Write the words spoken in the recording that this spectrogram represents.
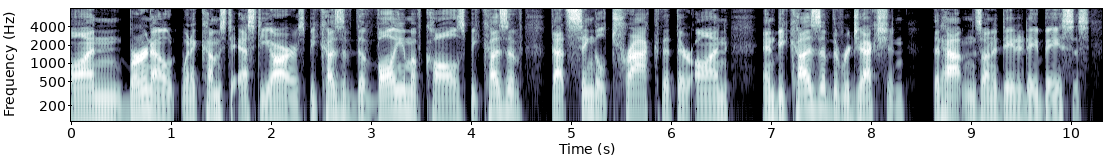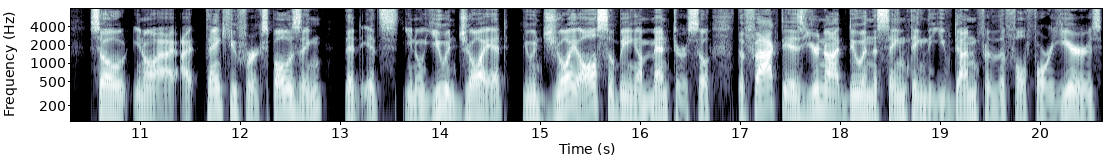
on burnout when it comes to SDRs because of the volume of calls, because of that single track that they're on, and because of the rejection that happens on a day to day basis. So, you know, I, I, thank you for exposing that it's, you know, you enjoy it. You enjoy also being a mentor. So the fact is, you're not doing the same thing that you've done for the full four years.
